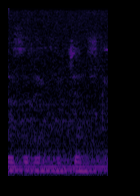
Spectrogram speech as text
visiting Nijinsky.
